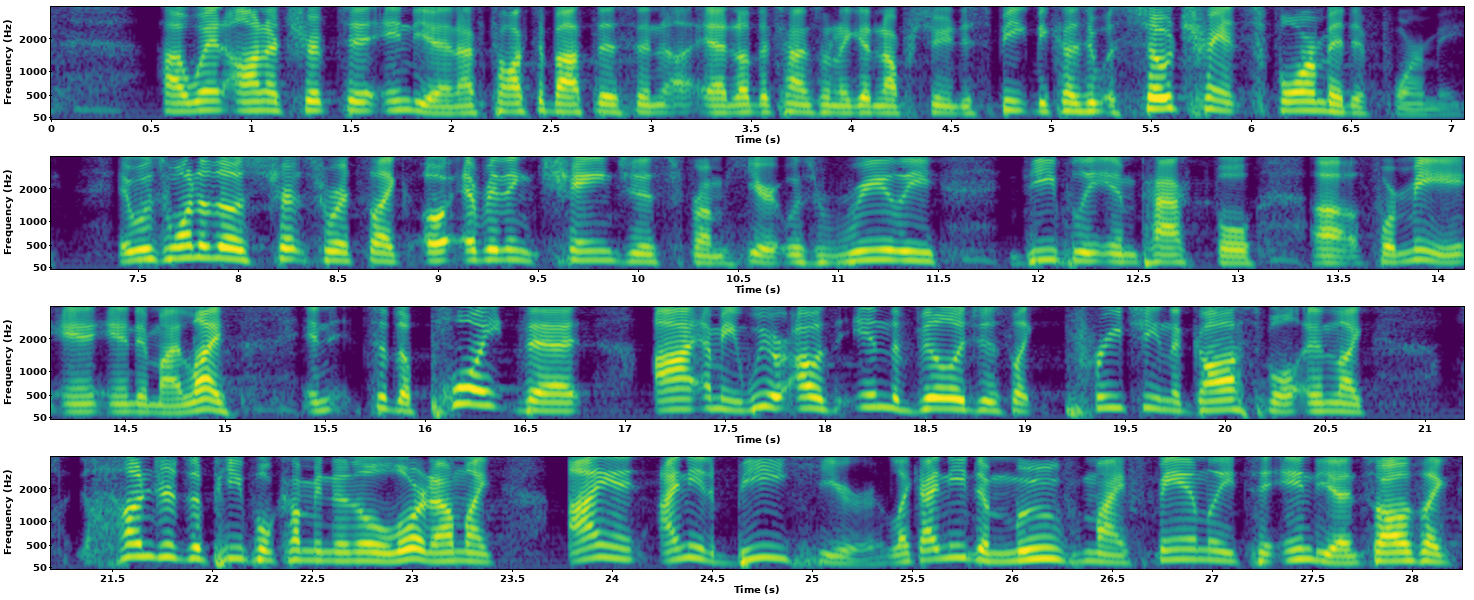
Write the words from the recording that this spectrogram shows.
I went on a trip to India, and I've talked about this in, at other times when I get an opportunity to speak because it was so transformative for me. It was one of those trips where it's like, oh, everything changes from here. It was really deeply impactful uh, for me and, and in my life, and to the point that I, I mean, we were, I was in the villages like preaching the gospel, and like hundreds of people coming to know the Lord. And I'm like, I, I need to be here. Like, I need to move my family to India. And so I was like,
